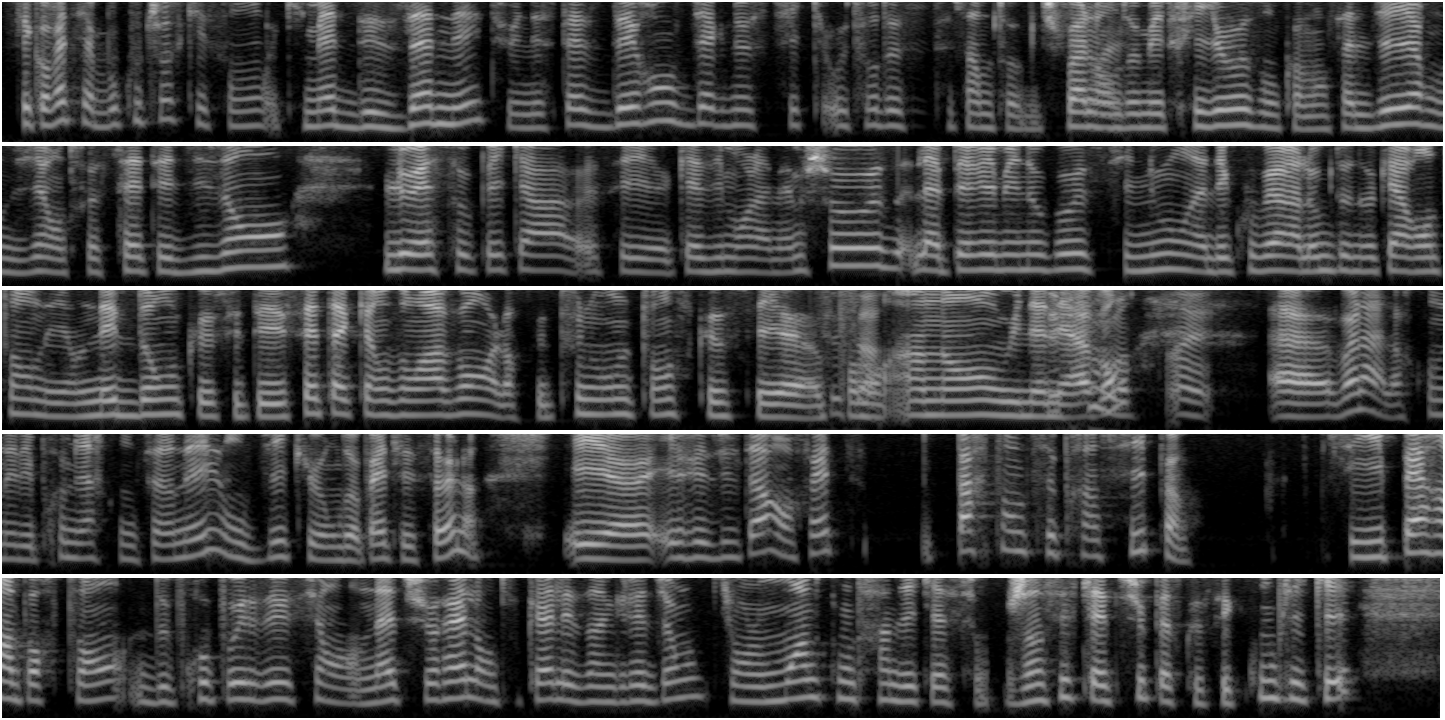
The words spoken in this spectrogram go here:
c'est qu'en fait, il y a beaucoup de choses qui, sont, qui mettent des années, tu une espèce d'errance diagnostique autour de ces symptômes. Tu vois, l'endométriose, on commence à le dire, on dit entre 7 et 10 ans. Le SOPK, euh, c'est quasiment la même chose. La périménopause, si nous, on a découvert à l'aube de nos 40 ans, en ayant nez dedans, que c'était 7 à 15 ans avant, alors que tout le monde pense que c'est euh, pendant un an ou une année avant. Hein. Euh, voilà, alors qu'on est les premières concernées, on se dit qu'on ne doit pas être les seuls. Et, et résultat, en fait, partant de ce principe, c'est hyper important de proposer aussi en naturel, en tout cas, les ingrédients qui ont le moins de contre-indications. J'insiste là-dessus parce que c'est compliqué.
